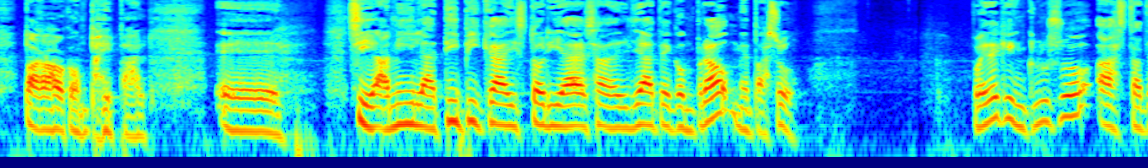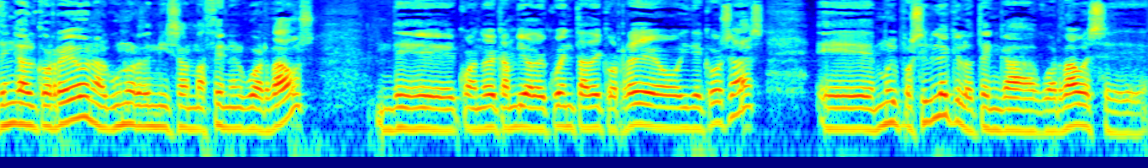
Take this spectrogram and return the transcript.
pagado con PayPal. Eh, sí, a mí la típica historia esa del yate comprado me pasó. Puede que incluso hasta tenga el correo en algunos de mis almacenes guardados de cuando he cambiado de cuenta de correo y de cosas, eh, muy posible que lo tenga guardado ese,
